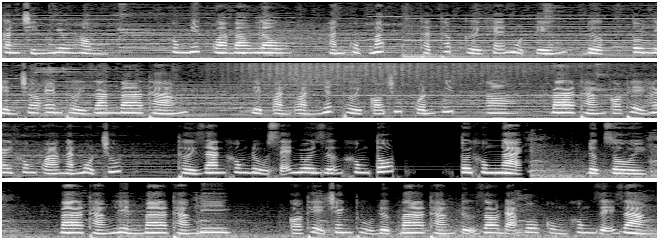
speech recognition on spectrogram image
căn chính miêu hồng. Không biết qua bao lâu, hắn cụp mắt, thật thấp cười khẽ một tiếng, được, tôi liền cho em thời gian 3 tháng. Diệp Oản Oản nhất thời có chút quấn quýt, à, 3 tháng có thể hay không quá ngắn một chút, thời gian không đủ sẽ nuôi dưỡng không tốt. Tôi không ngại. Được rồi. 3 tháng liền 3 tháng đi. Có thể tranh thủ được 3 tháng tự do đã vô cùng không dễ dàng.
